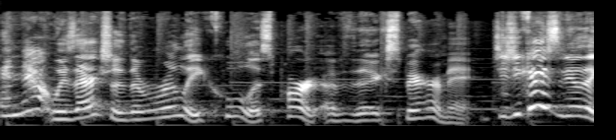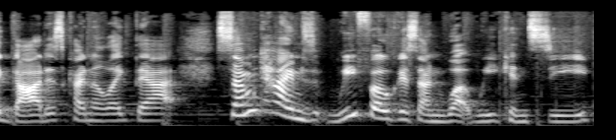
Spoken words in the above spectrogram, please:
And that was actually the really coolest part of the experiment. Did you guys know that God is kind of like that? Sometimes we focus on what we can see.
